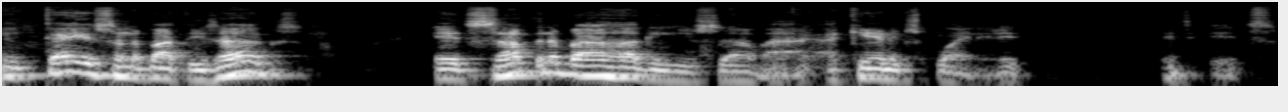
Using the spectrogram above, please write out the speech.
And tell you something about these hugs. It's something about hugging yourself. I, I can't explain it. it, it it's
